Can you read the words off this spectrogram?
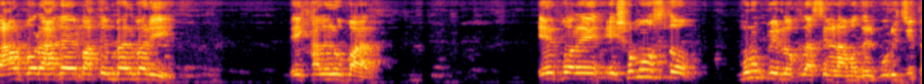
তারপর আগে বাতেন ভাইয়ের বাড়ি, এই খালের ওপার। এরপরে এই সমস্ত মুরব্বী লোকরা ছিলেন আমাদের পরিচিত,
